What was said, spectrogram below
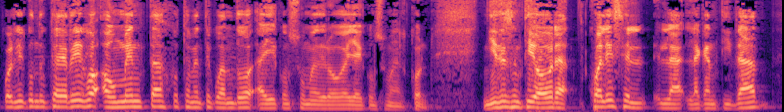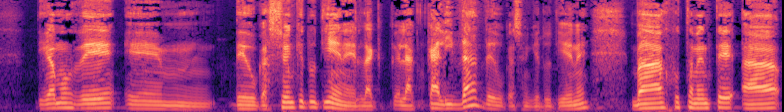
cualquier conducta de riesgo aumenta justamente cuando hay el consumo de droga y hay consumo de alcohol. Y en ese sentido, ahora, ¿cuál es el- la, la cantidad digamos, de, eh, de educación que tú tienes, la, la calidad de educación que tú tienes, va justamente a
